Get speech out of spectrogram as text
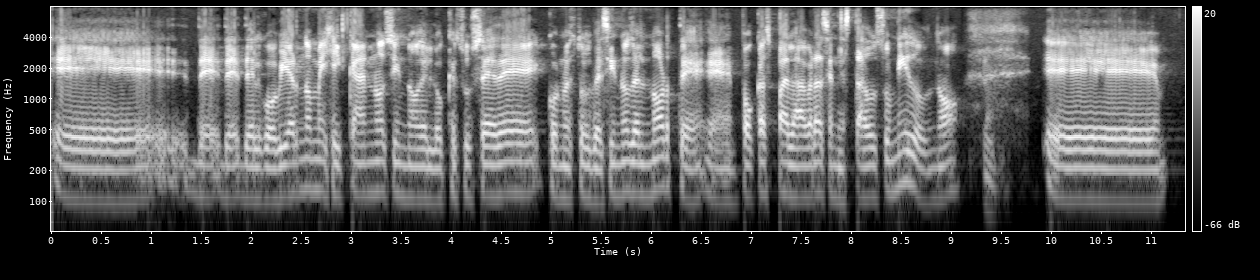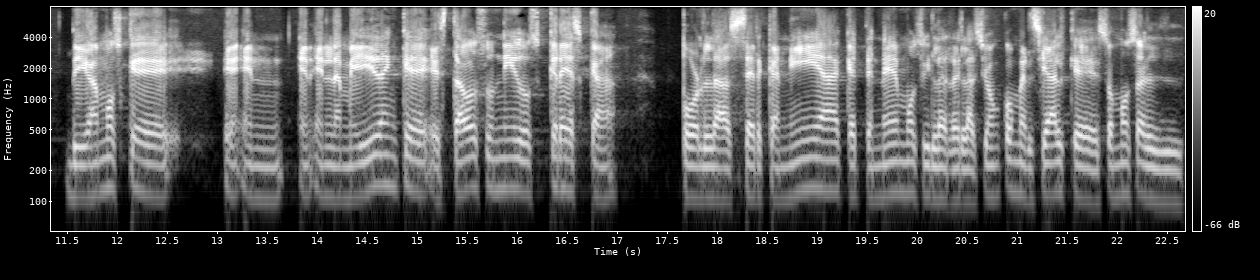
eh, del gobierno mexicano, sino de lo que sucede con nuestros vecinos del norte, en pocas palabras, en Estados Unidos, ¿no? Eh, digamos que en, la medida en que Estados Unidos crezca por la cercanía que tenemos y la relación comercial que somos el,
